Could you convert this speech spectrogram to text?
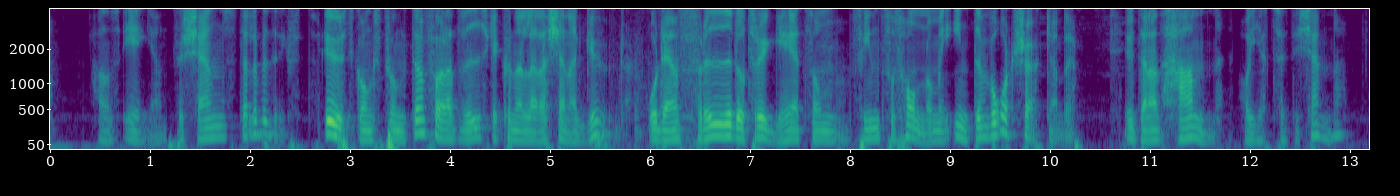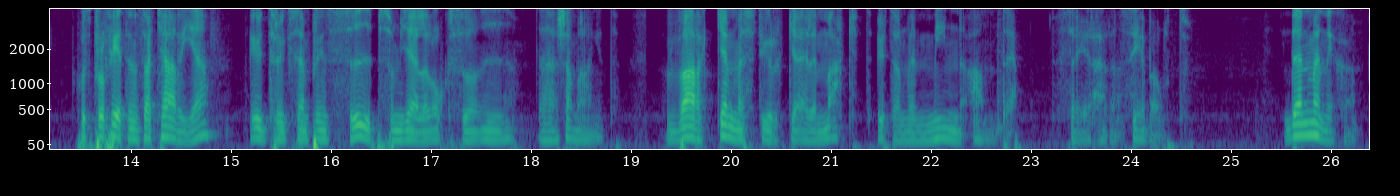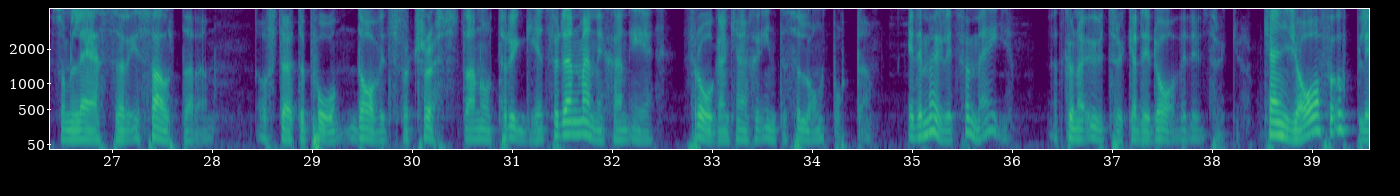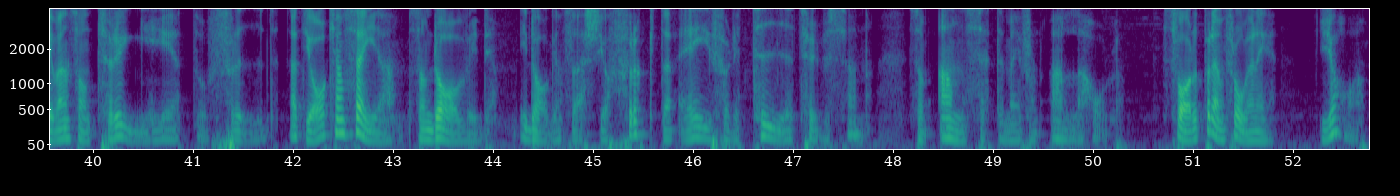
hans egen förtjänst eller bedrift. Utgångspunkten för att vi ska kunna lära känna Gud och den frid och trygghet som finns hos honom är inte vårt sökande, utan att han har gett sig till känna. Hos profeten Sakarja uttrycks en princip som gäller också i det här sammanhanget. Varken med styrka eller makt, utan med min ande, säger Herren Sebaot. Den människa som läser i Saltaren och stöter på Davids förtröstan och trygghet, för den människan är frågan kanske inte så långt borta. Är det möjligt för mig att kunna uttrycka det David uttrycker? Kan jag få uppleva en sån trygghet och frid? Att jag kan säga som David i dagens vers, jag fruktar ej för de tiotusen som ansätter mig från alla håll. Svaret på den frågan är ja.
